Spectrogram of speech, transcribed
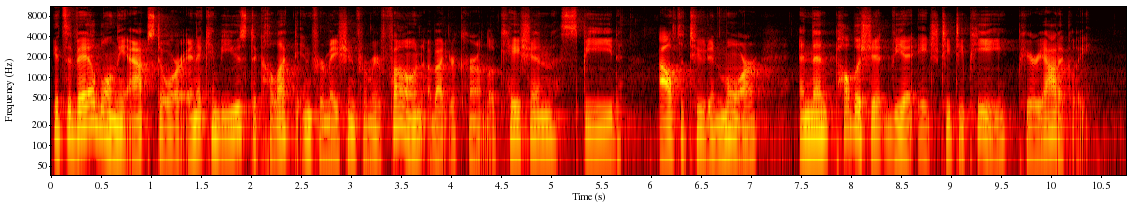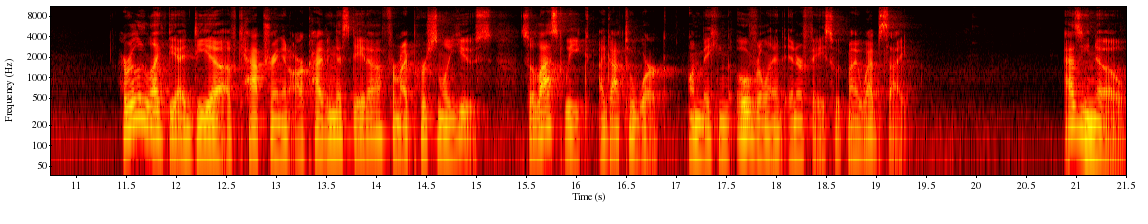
It's available in the App Store and it can be used to collect information from your phone about your current location, speed, altitude, and more, and then publish it via HTTP periodically. I really like the idea of capturing and archiving this data for my personal use, so last week I got to work on making Overland interface with my website. As you know,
